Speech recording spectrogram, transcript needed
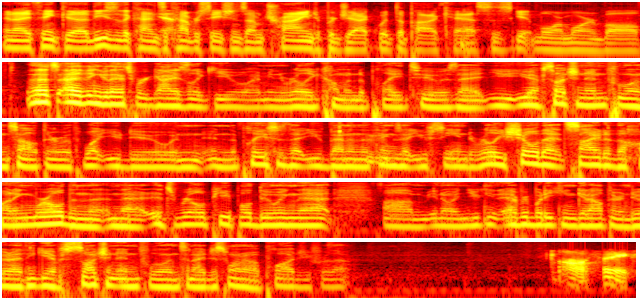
And I think uh, these are the kinds of conversations I'm trying to project with the podcast is get more and more involved. That's I think that's where guys like you, I mean, really come into play too. Is that you, you have such an influence out there with what you do and, and the places that you've been and the things that you've seen to really show that side of the hunting world and, the, and that it's real people doing that. Um, you know, and you can everybody can get out there and do it. I think you have such an influence, and I just want to applaud you for that. Oh, thanks.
